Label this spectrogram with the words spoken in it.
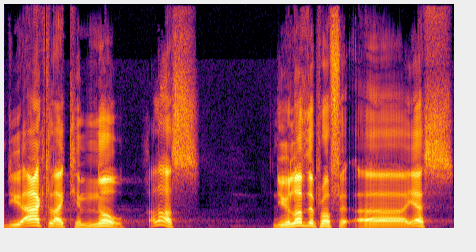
Do you act like him? No. Khalas. Do you love the Prophet? Uh, yes.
